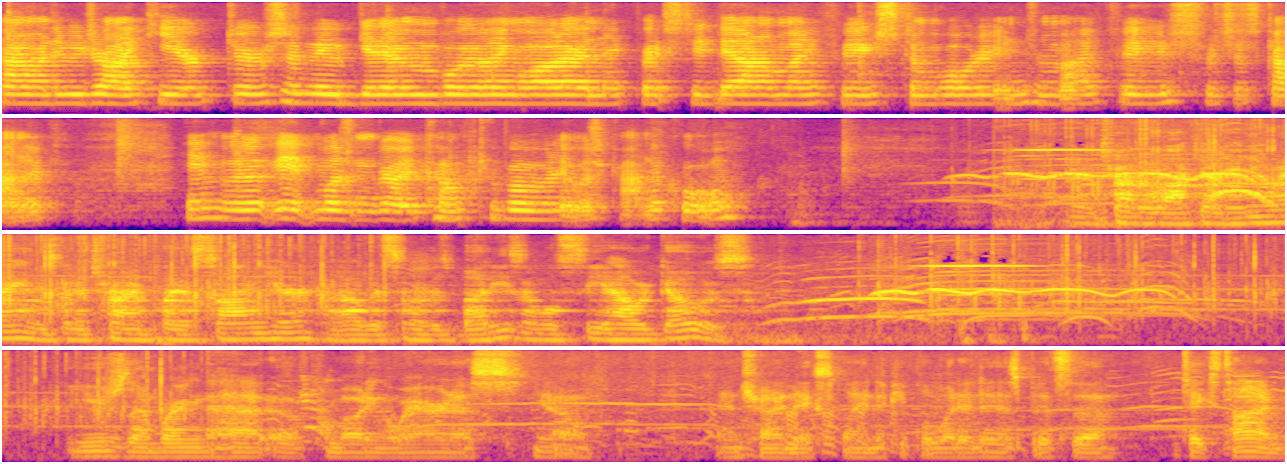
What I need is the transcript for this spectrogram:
I wanted to be drawing a character, so they would get it in boiling water and they pressed it down on my face to mold it into my face, which is kind of, it, it wasn't very comfortable, but it was kind of cool. I'm going to try to rock out anyway, and he's going to try and play a song here uh, with some of his buddies, and we'll see how it goes. Usually, I'm wearing the hat of promoting awareness, you know, and trying to explain to people what it is, but it's a it takes time.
